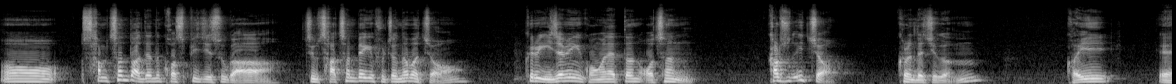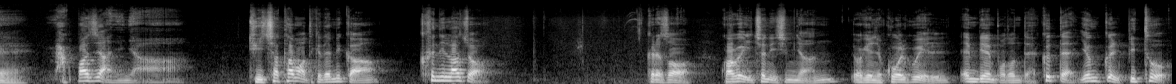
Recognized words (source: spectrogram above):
어 3천도 안 되는 코스피 지수가 지금 4,100이 훌쩍 넘었죠. 그리고 이재명이 공언했던 5천 갈 수도 있죠. 그런데 지금 거의 예, 막바지 아니냐. 뒤차 타면 어떻게 됩니까? 큰일 나죠. 그래서 과거 2020년 여기 이제 9월 9일 MBN 보도인데 그때 영끌 B2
